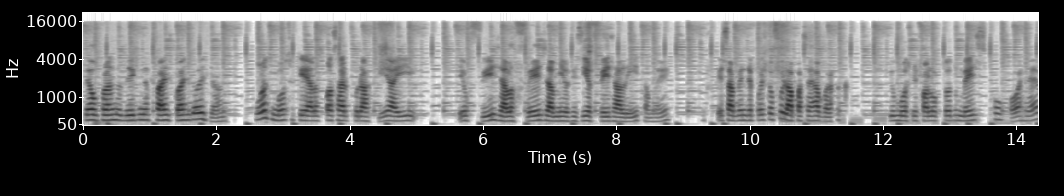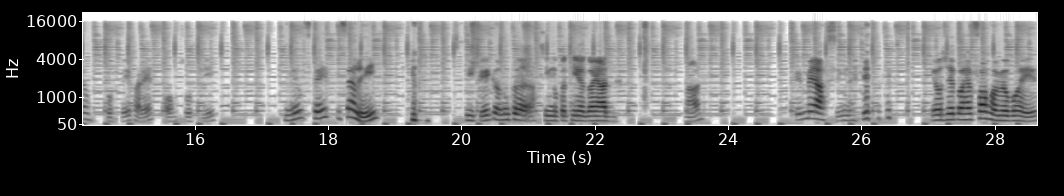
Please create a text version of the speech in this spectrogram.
Eu tenho o plano digno faz quase dois anos. Umas moças que elas passaram por aqui, aí eu fiz, ela fez, a minha vizinha fez ali também. Eu fiquei sabendo depois que eu fui lá para Serra Branca. E o moço me falou que todo mês concorre, né? O sorteio, parece, um sorteio. E eu fiquei feliz. Fiquei que eu nunca, assim, nunca tinha ganhado nada. Fiquei meio assim, né? Eu usei para reformar meu banheiro.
